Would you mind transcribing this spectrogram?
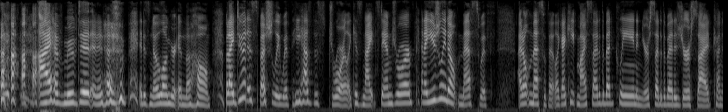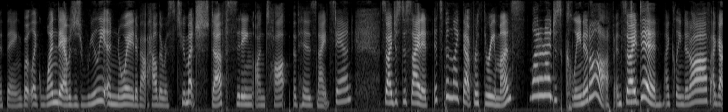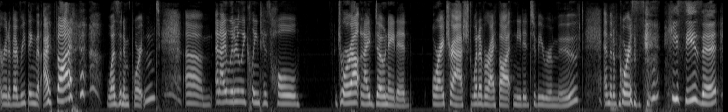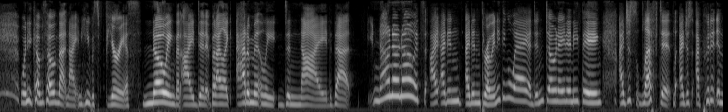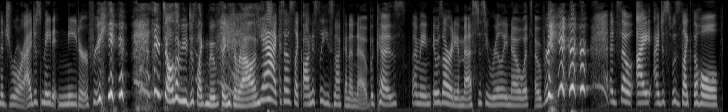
I have moved it and it has it is no longer in the home. But I do it especially with he has this drawer, like his nightstand drawer, and I usually don't mess with I don't mess with it. Like I keep my side of the bed clean and your side of the bed is your side kind of thing. But like one day I was just really annoyed about how there was too much stuff sitting on top of his nightstand. So I just decided it's been like that for 3 months. Why don't I just clean it off? And so I did. I cleaned it off. I got rid of everything that I thought wasn't important. Um, and I literally cleaned his whole drawer out and I donated or I trashed whatever I thought needed to be removed. And then, of course, he sees it when he comes home that night and he was furious knowing that I did it. But I like adamantly denied that. No, no, no. It's I, I didn't I didn't throw anything away. I didn't donate anything. I just left it. I just I put it in the drawer. I just made it neater for you. you tell them you just like move things around. Yeah, because I was like, honestly, he's not gonna know because I mean, it was already a mess. Does he really know what's over here? and so I I just was like the whole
